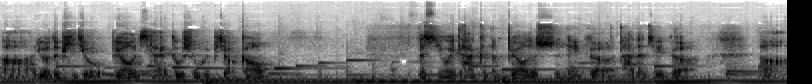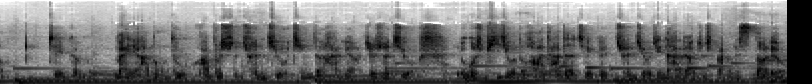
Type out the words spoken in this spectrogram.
啊，有的啤酒标起来度数会比较高，那是因为它可能标的是那个它的这个，啊。这个麦芽浓度，而不是纯酒精的含量。就是说酒，如果是啤酒的话，它的这个纯酒精的含量就是百分之四到六。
